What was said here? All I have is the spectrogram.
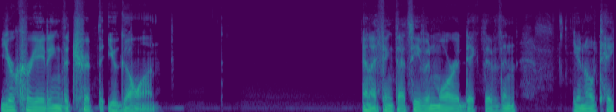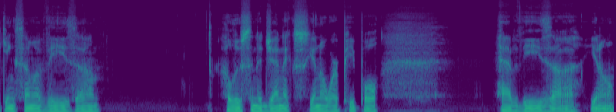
You're creating the trip that you go on. And I think that's even more addictive than, you know, taking some of these um, hallucinogenics, you know, where people have these, uh, you know,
